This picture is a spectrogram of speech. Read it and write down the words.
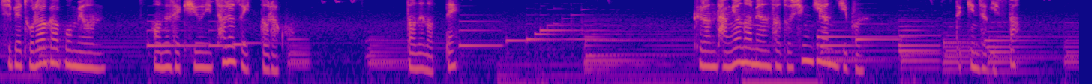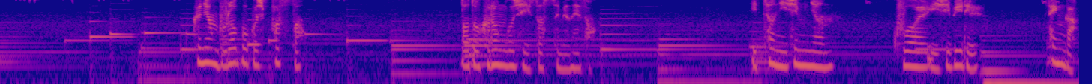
집에 돌아가 보면 어느새 기운이 차려져 있더라고. 너는 어때? 그런 당연하면서도 신기한 기분 느낀 적 있어? 그냥 물어보고 싶었어. 너도 그런 곳이 있었으면 해서. 2020년 9월 21일 생각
